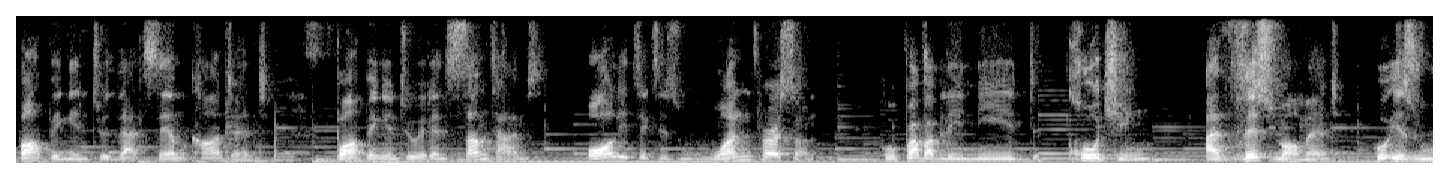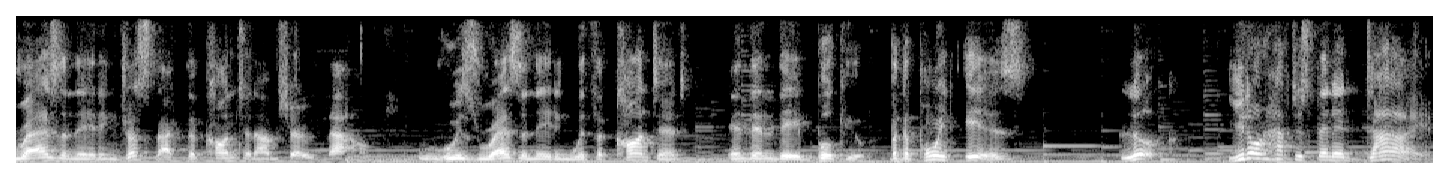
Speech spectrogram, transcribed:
bumping into that same content, bumping into it, and sometimes all it takes is one person who probably need coaching at this moment who is resonating just like the content I'm sharing now, who is resonating with the content and then they book you. But the point is, look, you don't have to spend a dime.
